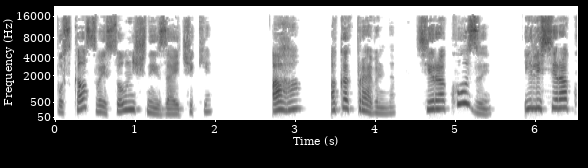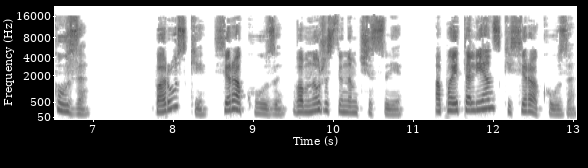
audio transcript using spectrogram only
пускал свои солнечные зайчики. Ага, а как правильно, Сиракузы или Сиракуза? По-русски Сиракузы во множественном числе, а по-итальянски Сиракуза.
